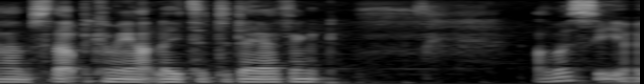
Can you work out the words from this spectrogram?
um, so that'll be coming out later today, I think. I will see you.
